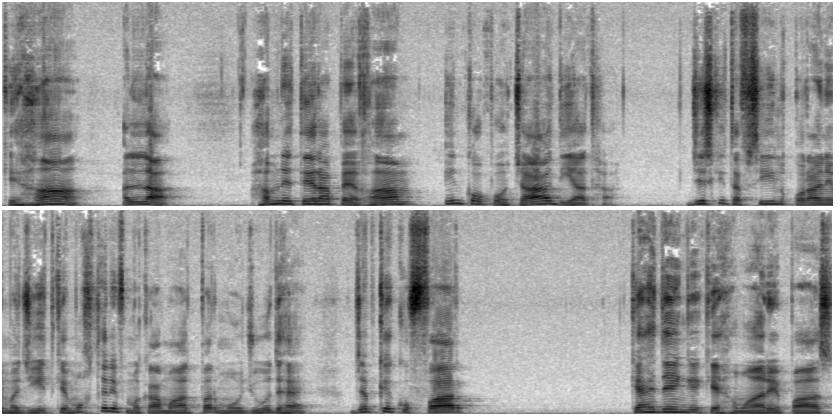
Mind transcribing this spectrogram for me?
کہ ہاں اللہ ہم نے تیرا پیغام ان کو پہنچا دیا تھا، جس کی تفصیل قرآن مجید کے مختلف مقامات پر موجود ہے۔ جبکہ کفار کہہ دیں گے کہ ہمارے پاس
